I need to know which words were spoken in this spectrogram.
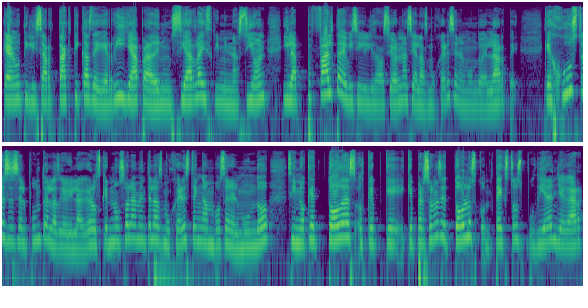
querían utilizar tácticas de guerrilla para denunciar la discriminación y la falta de visibilización hacia las mujeres en el mundo del arte. Que justo ese es el punto de las Guerrilla Girls, que no solamente las mujeres tengan voz en el mundo, sino que todas, que, que, que personas de todos los contextos pudieran llegar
